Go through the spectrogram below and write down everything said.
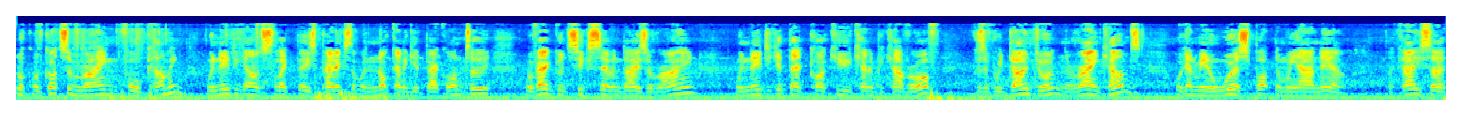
Look, we've got some rainfall coming. We need to go and select these paddocks that we're not going to get back onto. We've had good six, seven days of rain. We need to get that kikuyu canopy cover off because if we don't do it and the rain comes, we're going to be in a worse spot than we are now. Okay, so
